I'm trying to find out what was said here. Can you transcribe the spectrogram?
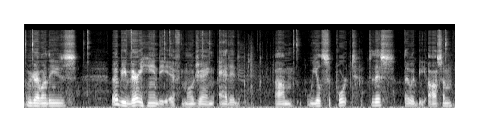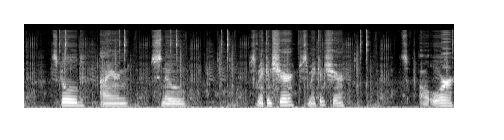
Let me grab one of these. It would be very handy if Mojang added um, wheel support to this. That would be awesome. It's gold, iron, snow. Just making sure. Just making sure. It's all ore.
